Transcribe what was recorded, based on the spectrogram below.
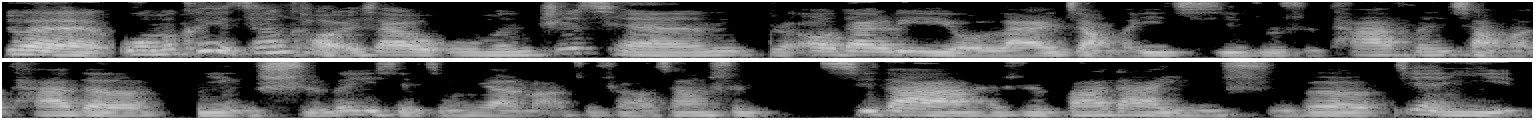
对，我们可以参考一下，我们之前奥黛丽有来讲的一期，就是她分享了她的饮食的一些经验嘛，就是好像是七大还是八大饮食的建议。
